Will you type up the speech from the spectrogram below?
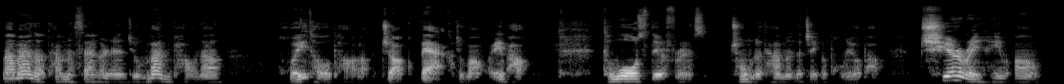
慢慢的，他们三个人就慢跑呢，回头跑了，jog back 就往回跑，towards their friends，冲着他们的这个朋友跑，cheering him on。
